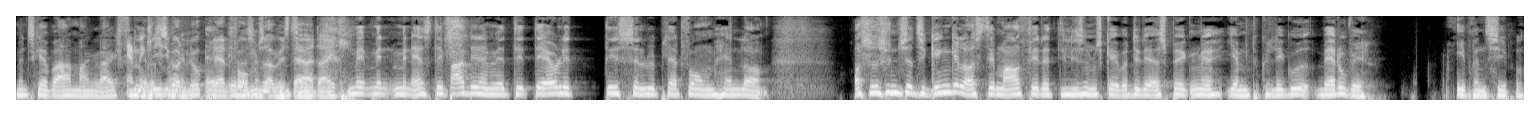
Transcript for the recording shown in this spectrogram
man skal bare mange likes. ja, man kan lige så godt lukke platformen så, hvis det er der ikke. Men, men, men altså, det er bare det der med, det, det er jo lidt det, selve platformen handler om. Og så synes jeg til gengæld også, det er meget fedt, at de ligesom skaber det der aspekt med, jamen du kan lægge ud, hvad du vil, i princippet.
